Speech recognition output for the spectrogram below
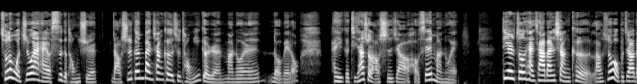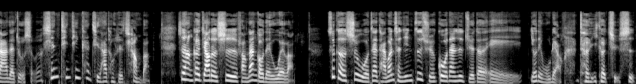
除了我之外，还有四个同学，老师跟伴唱课是同一个人，Manuel Lovelo，还有一个吉他手老师叫 Jose Manuel。第二周才插班上课，老师说我不知道大家在做什么，先听听看其他同学唱吧。这堂课教的是 Fandango de Huelva。这个是我在台湾曾经自学过，但是觉得诶有点无聊 的一个曲式。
